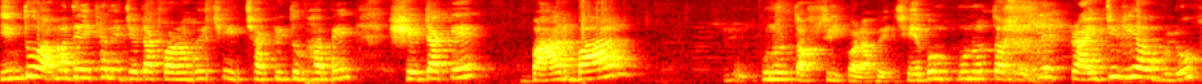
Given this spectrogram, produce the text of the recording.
কিন্তু আমাদের এখানে যেটা করা হয়েছে ইচ্ছাকৃতভাবে, সেটাকে বারবার পুনর্তফসিল করা হয়েছে এবং পুনর্তফসিলের ক্রাইটেরিয়াগুলো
